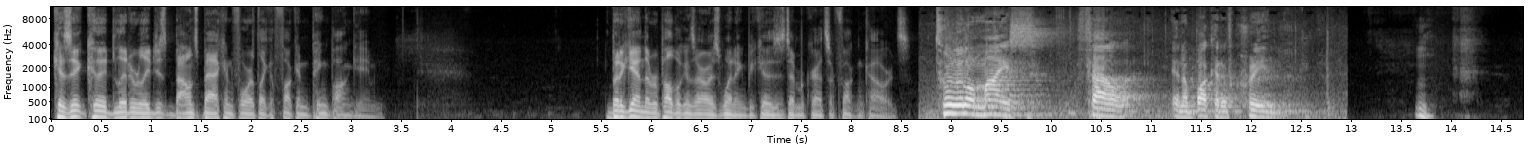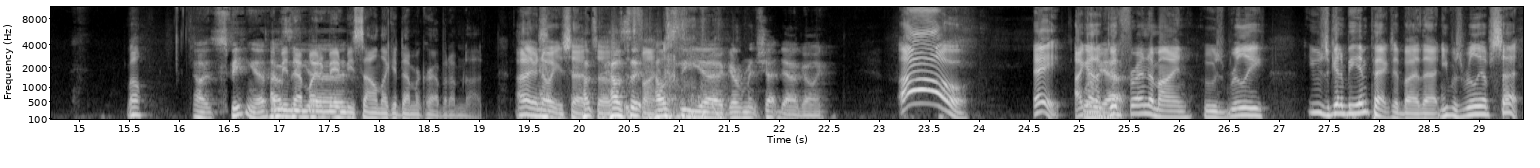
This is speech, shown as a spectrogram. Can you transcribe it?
because it could literally just bounce back and forth like a fucking ping pong game. But again, the Republicans are always winning because Democrats are fucking cowards. Two little mice fell in a bucket of cream. Hmm. Well, Uh, speaking of, I mean, that the, might have made uh, me sound like a Democrat, but I'm not. I don't even know what you said. how- so how's it's the fine. how's the uh, government shutdown going? Oh, hey, I got a good at? friend of mine who's really he was going to be impacted by that. and He was really upset,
